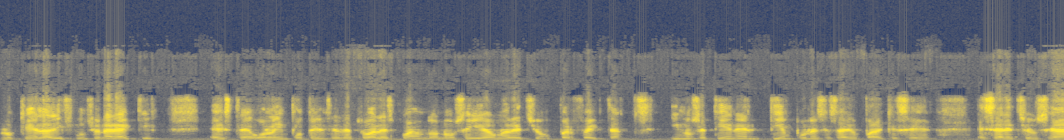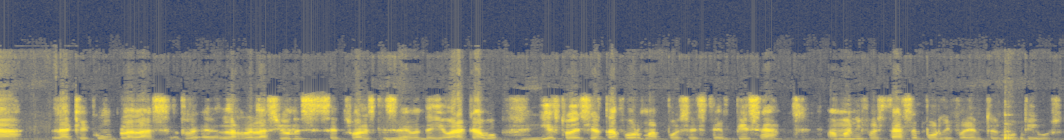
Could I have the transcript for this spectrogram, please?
lo que es la disfunción eréctil este, o la impotencia sexual es cuando no se llega a una erección perfecta y no se tiene el tiempo necesario para que se, esa erección sea la que cumpla las, las relaciones sexuales que se deben de llevar a cabo. Y esto de cierta forma pues este empieza a manifestarse por diferentes motivos.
